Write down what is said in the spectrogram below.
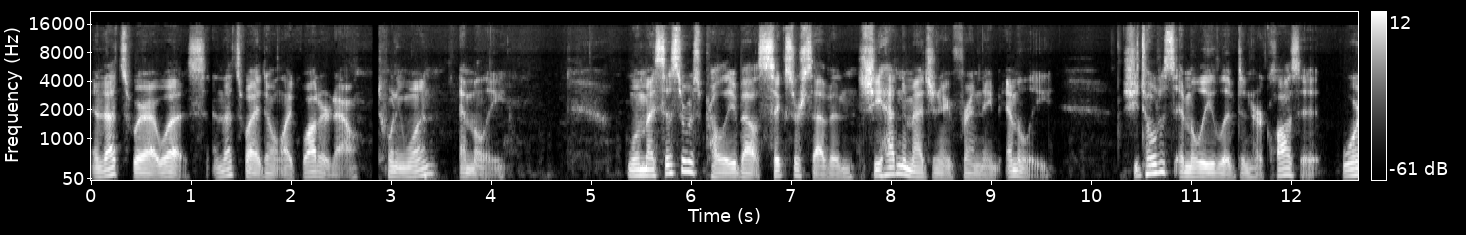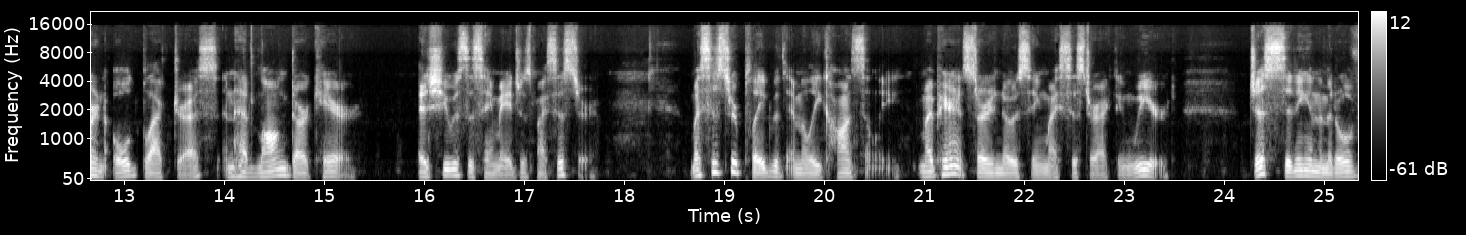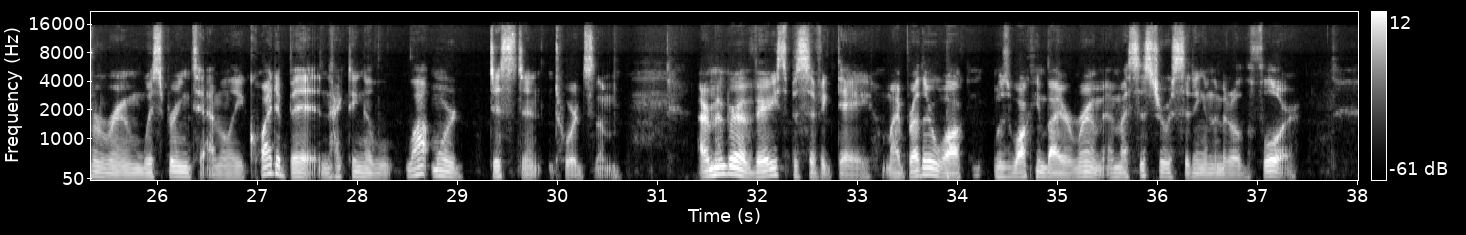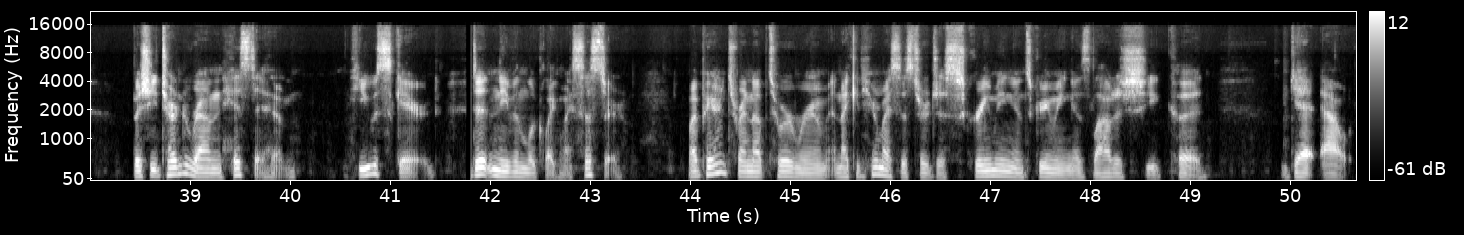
and that's where I was, and that's why I don't like water now. 21. Emily. When my sister was probably about six or seven, she had an imaginary friend named Emily. She told us Emily lived in her closet, wore an old black dress, and had long dark hair, as she was the same age as my sister. My sister played with Emily constantly. My parents started noticing my sister acting weird, just sitting in the middle of a room, whispering to Emily quite a bit and acting a lot more distant towards them. I remember a very specific day. My brother walk, was walking by her room, and my sister was sitting in the middle of the floor. But she turned around and hissed at him. He was scared. Didn't even look like my sister. My parents ran up to her room, and I could hear my sister just screaming and screaming as loud as she could. Get out.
